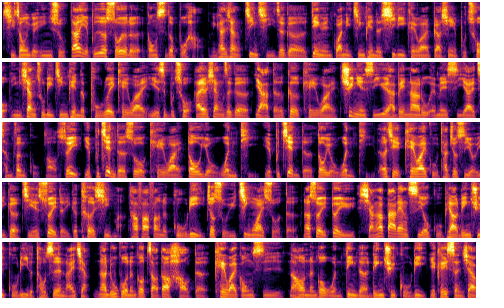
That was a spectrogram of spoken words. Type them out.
其中一个因素。当然，也不是说所有的公司都不好。你看，像近期这个电源管理晶片的细粒 KY 表现也不错，影像处理晶片的普瑞 KY 也是不错，还有像这个雅德克 KY，去年十一月还被纳入 MACI 成分股哦，所以也不见得所有 KY 都有问题，也不见。得都有问题，而且 KY 股它就是有一个节税的一个特性嘛，它发放的股利就属于境外所得。那所以对于想要大量持有股票领取股利的投资人来讲，那如果能够找到好的 KY 公司，然后能够稳定的领取股利，也可以省下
